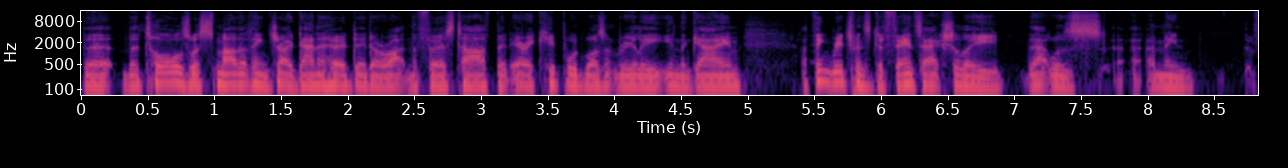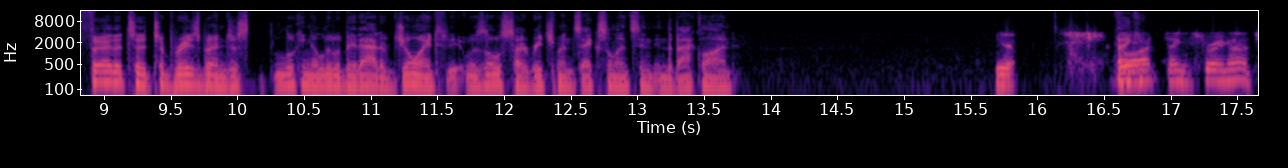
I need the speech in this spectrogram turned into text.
The the talls were smothered. I think Joe Daniher did all right in the first half, but Eric Hipwood wasn't really in the game. I think Richmond's defence actually that was I mean further to, to Brisbane just looking a little bit out of joint, it was also Richmond's excellence in, in the back line. Yep. Thank All right, you. Thanks very much.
